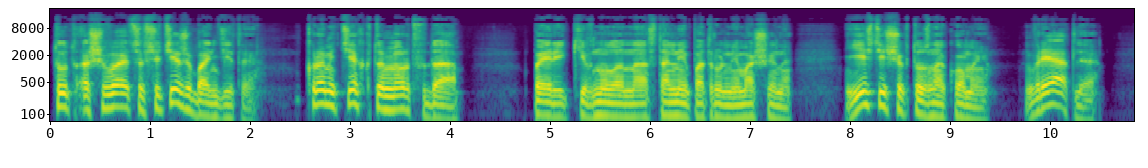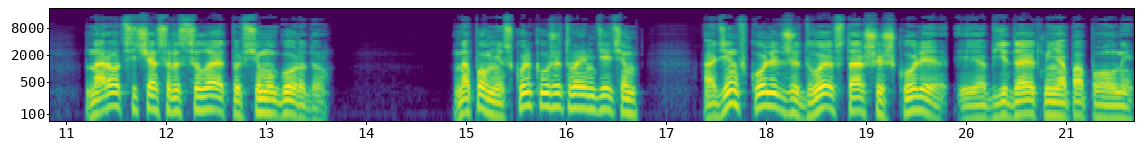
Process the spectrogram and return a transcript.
Тут ошиваются все те же бандиты. Кроме тех, кто мертв, да. Перри кивнула на остальные патрульные машины. Есть еще кто знакомый? Вряд ли. Народ сейчас рассылают по всему городу. Напомни, сколько уже твоим детям? Один в колледже, двое в старшей школе и объедают меня по полной.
